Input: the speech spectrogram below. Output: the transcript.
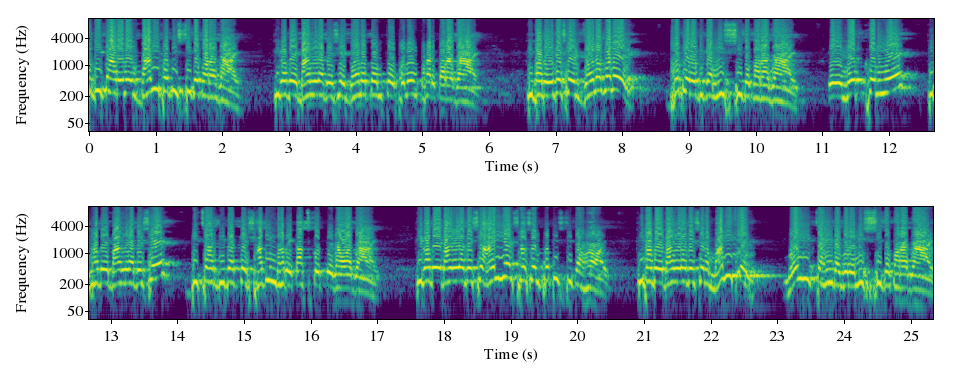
অধিকার এবং দাবি প্রতিষ্ঠিত করা যায়? কীভাবে বাংলাদেশে গণতন্ত্র পুনরুদ্ধার করা যায়? কীভাবে এদেশের জনগণের ভোটের অধিকার নিশ্চিত করা যায়? এই লক্ষ্য নিয়ে কীভাবে বাংলাদেশে বিচার বিভাগকে স্বাধীনভাবে কাজ করতে দেওয়া যায়? কীভাবে বাংলাদেশে আইনের শাসন প্রতিষ্ঠিত হয়? কীভাবে বাংলাদেশের মানুষের মৌলিক চাহিদাগুলো নিশ্চিত করা যায়?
